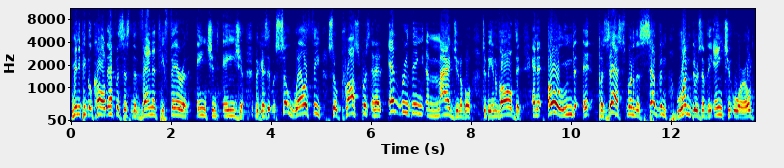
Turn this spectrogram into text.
Many people called Ephesus the Vanity Fair of ancient Asia because it was so wealthy, so prosperous, and had everything imaginable to be involved in. And it owned, it possessed one of the seven wonders of the ancient world,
